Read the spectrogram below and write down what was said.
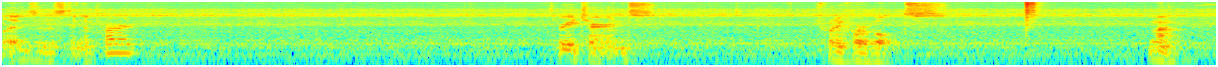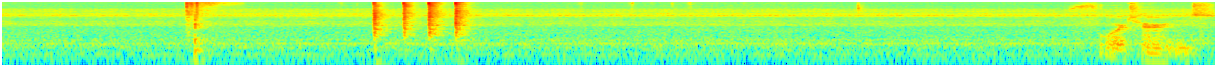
legs of this thing apart three turns, 24 volts. Come on. Four turns.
